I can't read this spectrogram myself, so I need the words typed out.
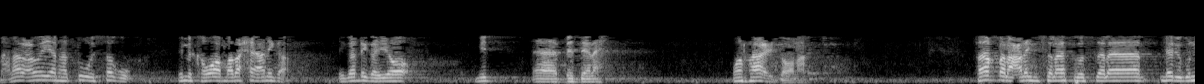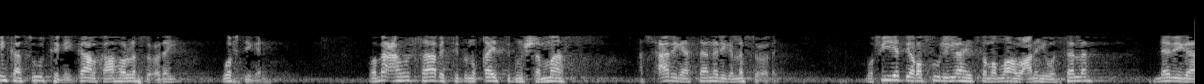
macnaha waxa weeyaan hadduu isagu iminka waa madaxe aniga iga dhigayo mid bedela. Waan raaci doonaa. Faaqbala calayhi salaatu wasalaam nebigu ninkaasi u tegey gaalka ah oo la socday wafdigani wa macahu haabit ibnu qays ibnu shamaas asxaabigaasaa nebiga la socday wa fii yaddi rasuuli illaahi sala allahu calayhi wasalam nebiga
